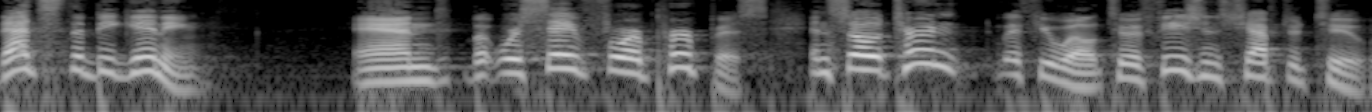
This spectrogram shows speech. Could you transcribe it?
that's the beginning. And but we're saved for a purpose. And so turn, if you will, to Ephesians chapter 2.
